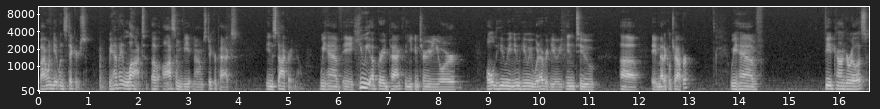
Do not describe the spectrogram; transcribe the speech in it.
Buy one get one stickers. We have a lot of awesome Vietnam sticker packs in stock right now. We have a Huey upgrade pack that you can turn your old Huey, new Huey, whatever Huey into uh, a medical chopper. We have Viet Cong guerrillas.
